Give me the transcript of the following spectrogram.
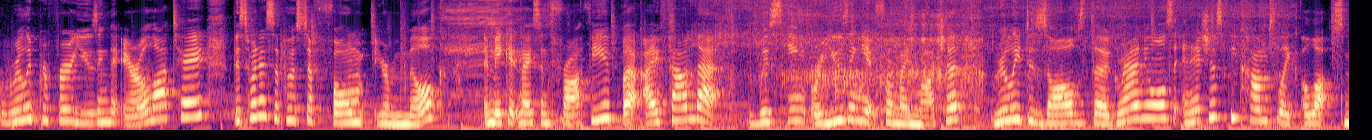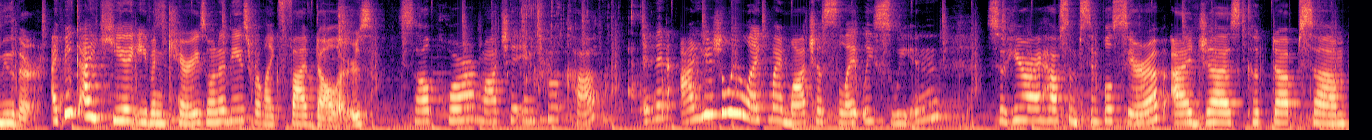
really prefer using the Aerolatte. This one is supposed to foam your milk and make it nice and frothy, but I found that whisking or using it for my matcha really dissolves the granules and it just becomes like a lot smoother. I think Ikea even carries one of these for like $5. So I'll pour our matcha into a cup. And then I usually like my matcha slightly sweetened. So here I have some simple syrup. I just cooked up some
